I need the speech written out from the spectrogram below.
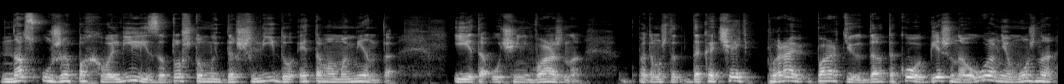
нас уже похвалили за то, что мы дошли до этого момента. И это очень важно, потому что докачать партию до такого бешеного уровня можно,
